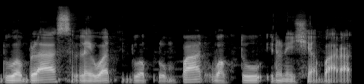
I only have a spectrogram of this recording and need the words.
12 lewat 24 waktu Indonesia Barat.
